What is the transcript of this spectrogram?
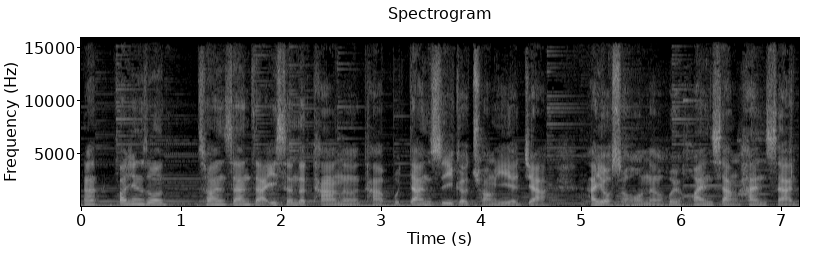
那发现说穿三宅一生的他呢，他不但是一个创业家，他有时候呢会换上汗衫，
